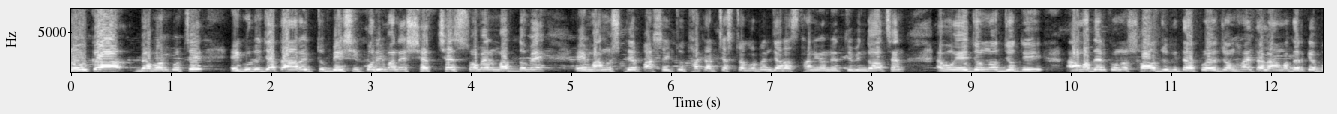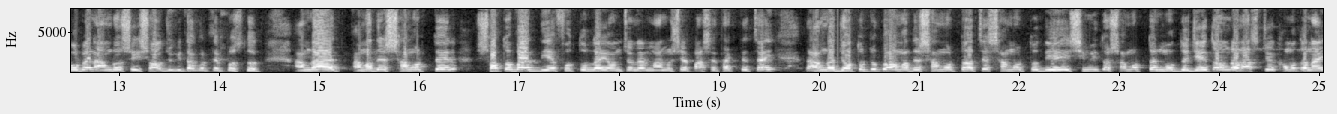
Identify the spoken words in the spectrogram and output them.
নৌকা ব্যবহার করছে। এগুলি যাতে আরও একটু বেশি পরিমাণে স্বেচ্ছায় শ্রমের মাধ্যমে এই মানুষদের পাশে একটু থাকার চেষ্টা করবেন যারা স্থানীয় নেতৃবৃন্দ আছেন। এবং এই জন্য যদি আমাদের কোনো সহযোগিতার প্রয়োজন হয়, তাহলে আমাদেরকে বলবেন, আমরাও সেই সহযোগিতা করতে প্রস্তুত। আমরা আমাদের সামর্থ্যের শতভাগ দিয়ে ফতুল্লাহ অঞ্চলের মানুষের পাশে থাকতে চাই। তা আমরা যতটুকু আমাদের সামর্থ্য আছে, সামর্থ্য দিয়ে এই সীমিত সামর্থ্যের মধ্যে, যেহেতু আমরা রাষ্ট্রীয় ক্ষমতা নাই,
